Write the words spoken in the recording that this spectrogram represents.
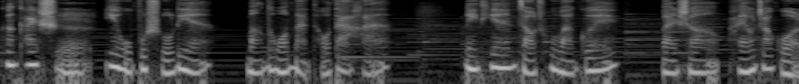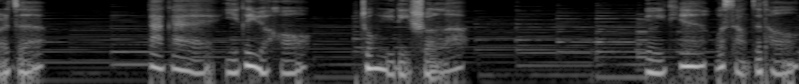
刚开始业务不熟练，忙得我满头大汗，每天早出晚归，晚上还要照顾儿子。大概一个月后，终于理顺了。有一天我嗓子疼，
